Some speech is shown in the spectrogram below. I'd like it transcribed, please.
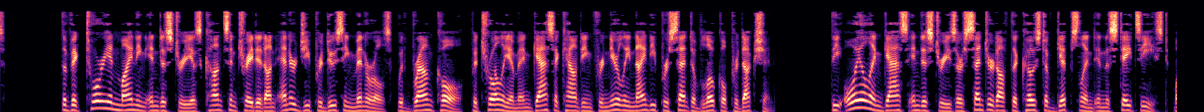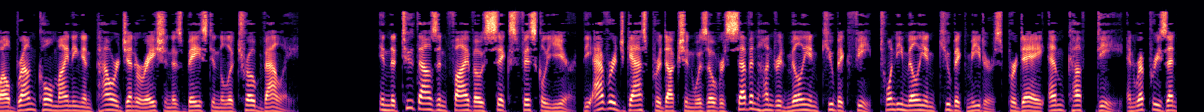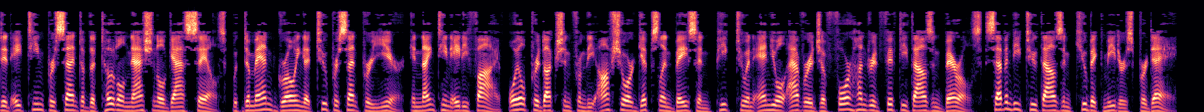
The Victorian mining industry is concentrated on energy-producing minerals, with brown coal, petroleum and gas accounting for nearly 90% of local production. The oil and gas industries are centered off the coast of Gippsland in the state's east, while brown coal mining and power generation is based in the Latrobe Valley. In the 2005–06 fiscal year, the average gas production was over 700 million cubic feet 20 million cubic meters per day m d and represented 18% of the total national gas sales, with demand growing at 2% per year. In 1985, oil production from the offshore Gippsland Basin peaked to an annual average of 450,000 barrels 72,000 cubic meters per day.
